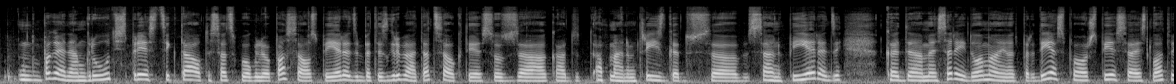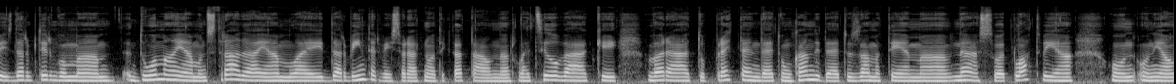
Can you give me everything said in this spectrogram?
Nu, pagaidām grūti spriest, cik tālu tas atspoguļo pasaules pieredzi, bet es gribētu atsaukties uz uh, kādu apmēram trīs gadus uh, senu pieredzi, kad uh, mēs arī domājot par diasporas piesaisti Latvijas darba tirgumā, domājām un strādājām, lai darba intervijas varētu notikt attālināt, lai cilvēki varētu pretendēt un kandidēt uz amatiem, nesot Latvijā un, un jau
